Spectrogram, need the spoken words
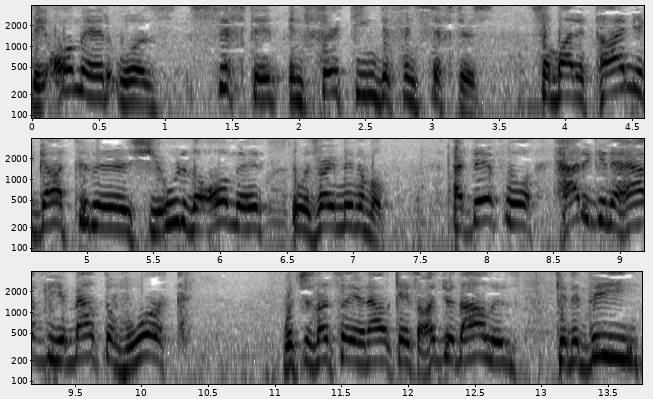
the Omer was sifted in 13 different sifters. So by the time you got to the Shi'ud of the Omer, it was very minimal. And therefore, how are you going to have the amount of work, which is, let's say in our case, $100, going to be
